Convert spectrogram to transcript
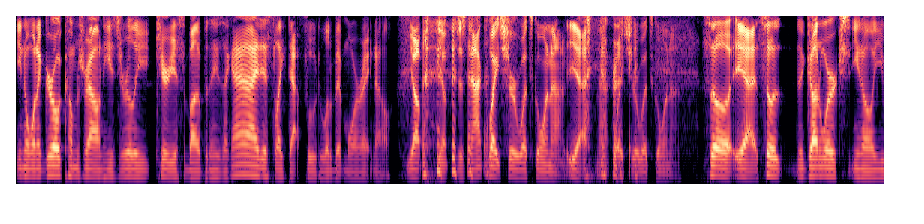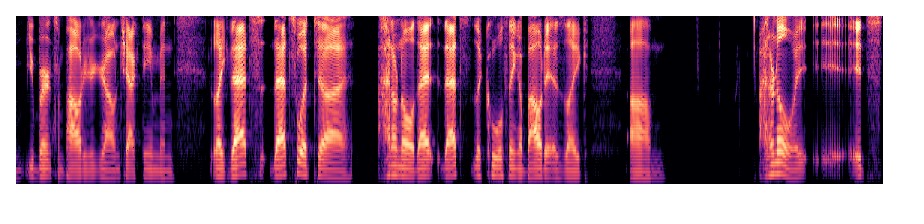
you know, when a girl comes around, he's really curious about it. But then he's like, ah, I just like that food a little bit more right now. Yep, yep. Just not quite sure what's going on. Yeah, not quite right. sure what's going on. So yeah, so the Gunwerks, you know, you you burnt some powder, you ground checked him, and like that's that's what uh, I don't know that that's the cool thing about it is like, um, I don't know, it, it's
